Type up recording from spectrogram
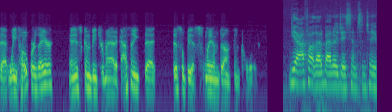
that we hope are there, and it's going to be dramatic. I think that this will be a slam dunk in court. Yeah, I thought that about O.J. Simpson too.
